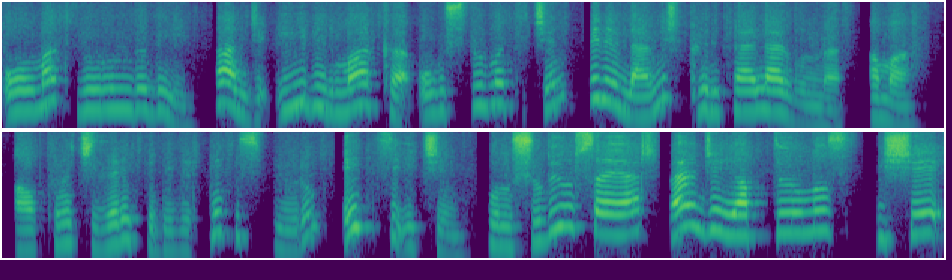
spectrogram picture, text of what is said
olmak zorunda değil. Sadece iyi bir marka oluşturmak için belirlenmiş kriterler bunlar. Ama altını çizerek de belirtmek istiyorum. Etsy için konuşuluyorsa eğer bence yaptığımız işe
